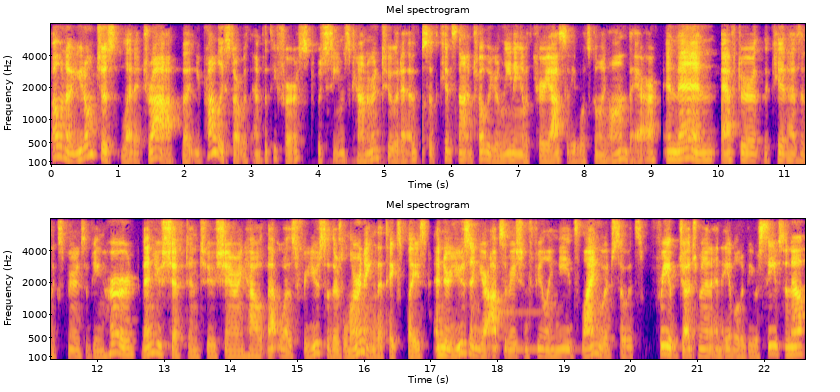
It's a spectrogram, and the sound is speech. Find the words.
Oh no, you don't just let it drop, but you probably start with empathy first, which seems counterintuitive. So the kid's not in trouble. You're leaning in with curiosity, what's going on there. And then after the kid has an experience of being heard, then you shift into sharing how that was for you. So there's learning that takes place, and you're using your observation, feeling, needs language. So it's free of judgment and able to be received. So now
